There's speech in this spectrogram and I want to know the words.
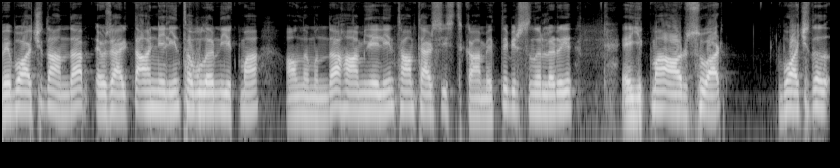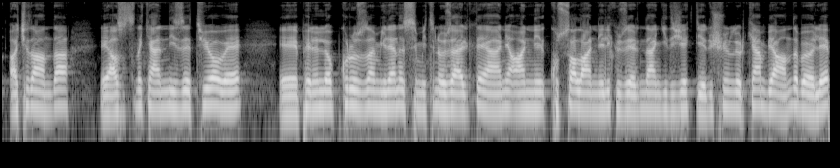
ve bu açıdan da özellikle anneliğin tabularını yıkma anlamında hamileliğin tam tersi istikamette bir sınırları e, yıkma arzusu var. Bu açıda açıdan da e, aslında kendini izletiyor ve e, Penelope Cruz'la Milana Smith'in özellikle yani anne kutsal annelik üzerinden gidecek diye düşünülürken bir anda böyle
